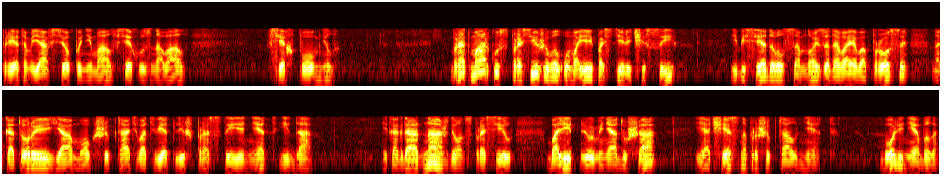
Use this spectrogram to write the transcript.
При этом я все понимал, всех узнавал, всех помнил. Брат Маркус просиживал у моей постели часы и беседовал со мной, задавая вопросы, на которые я мог шептать в ответ лишь простые «нет» и «да». И когда однажды он спросил, болит ли у меня душа, я честно прошептал «нет». Боли не было.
